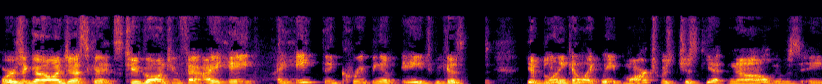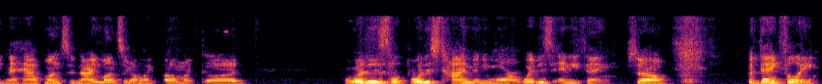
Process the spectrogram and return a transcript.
Where's it going jessica? It's too going too fast. I hate i hate the creeping of age because you blink and like wait march was just yet no it was eight and a half months or nine months ago. I'm like oh my god. What is what is time anymore? What is anything? So but thankfully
